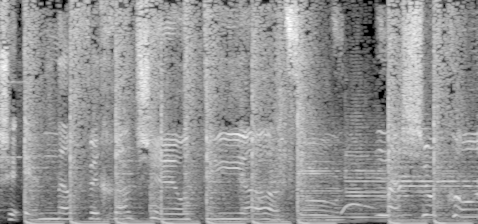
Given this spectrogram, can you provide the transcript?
שאין אף אחד שאותי יעצור. משהו קורה.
